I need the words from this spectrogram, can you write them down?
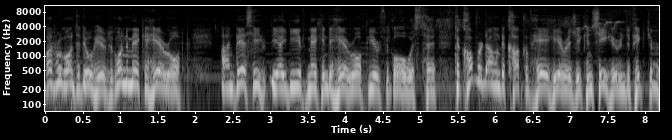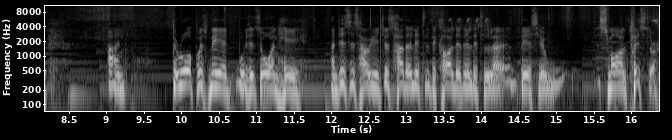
What we're going to do here is we're going to make a hay rope. And basically, the idea of making the hay rope years ago was to, to cover down the cock of hay here, as you can see here in the picture. And the rope was made with its own hay. And this is how you just had a little, they call it a little, uh, basically, small twister.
